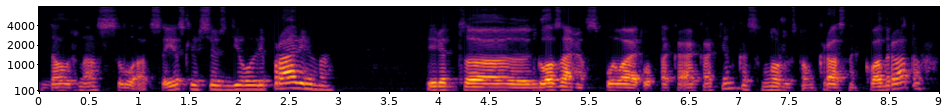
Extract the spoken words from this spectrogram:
должна ссылаться. Если все сделали правильно, перед а, глазами всплывает вот такая картинка с множеством красных квадратов.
